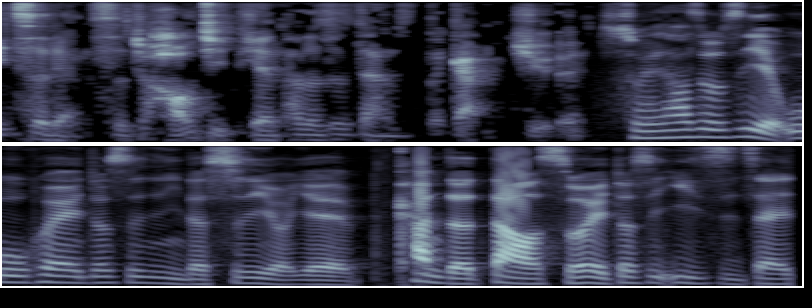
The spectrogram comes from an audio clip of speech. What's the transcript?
一次两次，就好几天，他都是这样子的感觉。所以他是不是也误会，就是你的室友也看得到，所以就是一直在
